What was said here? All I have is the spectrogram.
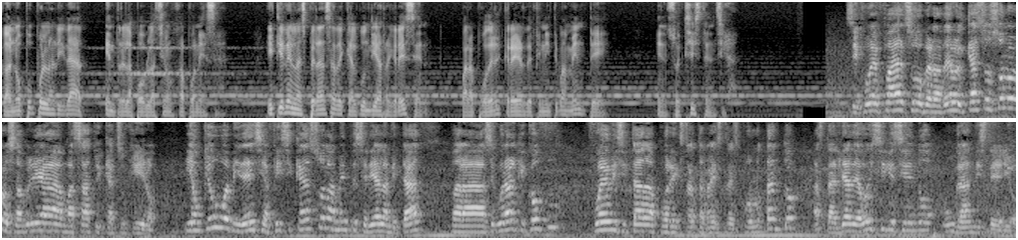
ganó popularidad entre la población japonesa y tienen la esperanza de que algún día regresen para poder creer definitivamente en su existencia. Si fue falso o verdadero el caso, solo lo sabría Masato y Katsuhiro. Y aunque hubo evidencia física, solamente sería la mitad para asegurar que Kofu fue visitada por extraterrestres. Por lo tanto, hasta el día de hoy sigue siendo un gran misterio.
